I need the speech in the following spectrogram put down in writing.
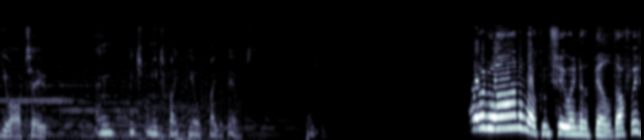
you are too. And we just want you to vote for your favourite builds. Thank you. Hello, everyone, and welcome to another build off with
